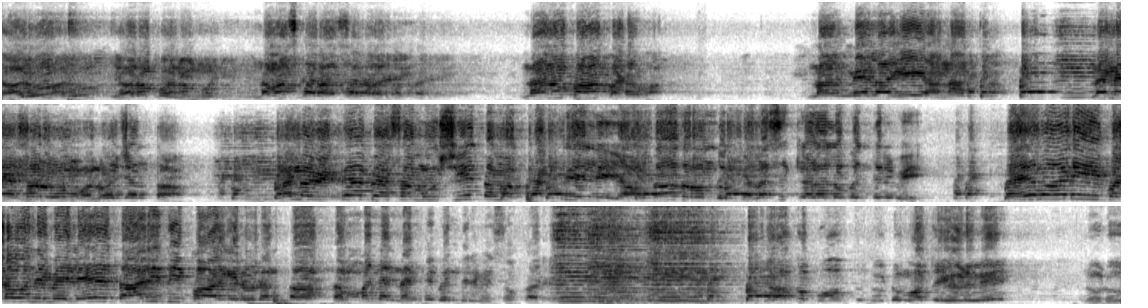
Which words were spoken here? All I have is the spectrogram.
ಯಾರು? ಯಾರಪ್ಪ ನೀನು? ನಮಸ್ಕಾರ ಸರ್ ನಾನಪ್ಪ ಬಡವ. ನನ್ನ ಮೇಲಾಗಿ ಅನಾಥ. ನನ್ನ ಹೆಸರು ಮನೋಜ್ ಅಂತ. ನನ್ನ ವಿದ್ಯಾಭ್ಯಾಸ ಮುಗಿಸಿ ತಮ್ಮ ಫ್ಯಾಕ್ಟರಿಯಲ್ಲಿ ಯಾವ್ದಾದ್ರು ಒಂದು ಕೆಲಸ ಕೇಳಲು ಬಂದಿರುವೆ. ದಯಮಾಡಿ ಬಡವನ ಮೇಲೆ ದಾರಿ ದೀಪ ಆಗಿರುವಂತ ತಮ್ಮನ್ನೇ ನಂಬಿ ಬಂದಿರುವೆ ಸೌಕರ್ಯ ಯಾಕಪ್ಪ ಅಷ್ಟು ದೊಡ್ಡ ಮಾತು ಹೇಳುವೆ? ನೋಡು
